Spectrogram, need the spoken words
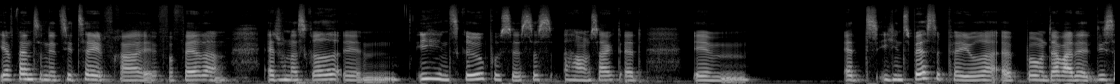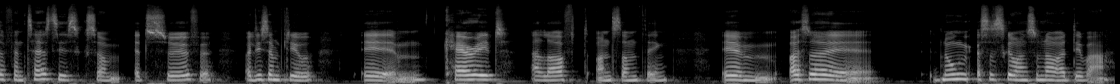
jeg fandt sådan et citat fra øh, forfatteren, at hun har skrevet, øh, i hendes skriveproces, så har hun sagt, at, øh, at i hendes bedste perioder af bogen, der var det lige så fantastisk som at surfe, og ligesom blive øh, carried aloft on something. Øhm, og så... Øh, nogen, og så skriver hun sådan noget, at det var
